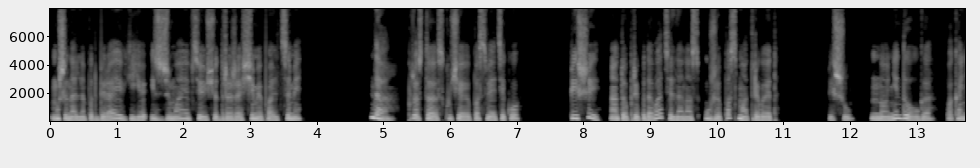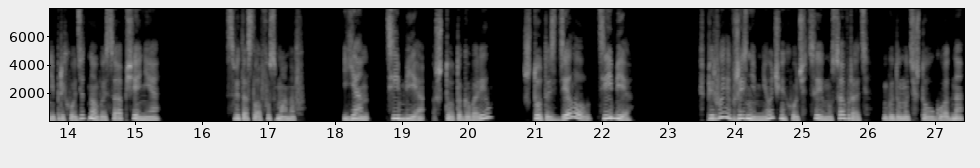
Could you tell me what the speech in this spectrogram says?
Машинально подбираю ее и сжимаю все еще дрожащими пальцами. «Да, просто скучаю по Святику. Пиши, а то преподаватель на нас уже посматривает». Пишу, но недолго, пока не приходит новые сообщения. Святослав Усманов. Ян, тебе что-то говорил? Что-то сделал тебе? Впервые в жизни мне очень хочется ему соврать, выдумать что угодно,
